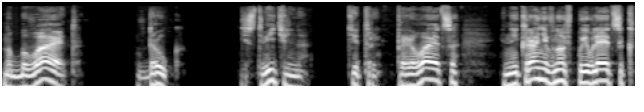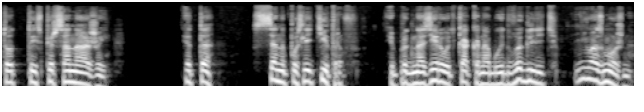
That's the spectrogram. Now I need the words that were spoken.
Но бывает, Вдруг, действительно, титры прерываются, и на экране вновь появляется кто-то из персонажей. Это сцена после титров, и прогнозировать, как она будет выглядеть, невозможно.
